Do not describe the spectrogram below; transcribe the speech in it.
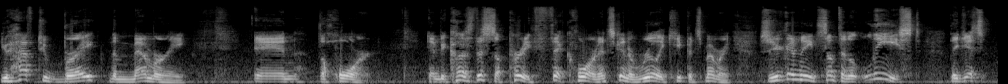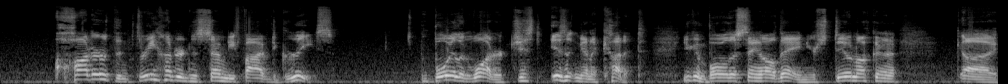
you have to break the memory in the horn. And because this is a pretty thick horn, it's going to really keep its memory. So you're going to need something at least that gets hotter than 375 degrees. Boiling water just isn't going to cut it. You can boil this thing all day and you're still not going to uh,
